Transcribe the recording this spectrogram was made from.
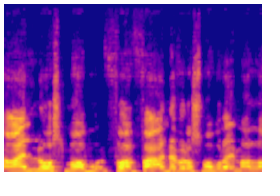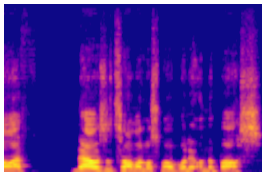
I lost my fun fact. I never lost my wallet in my life. That was the time I lost my wallet on the bus.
